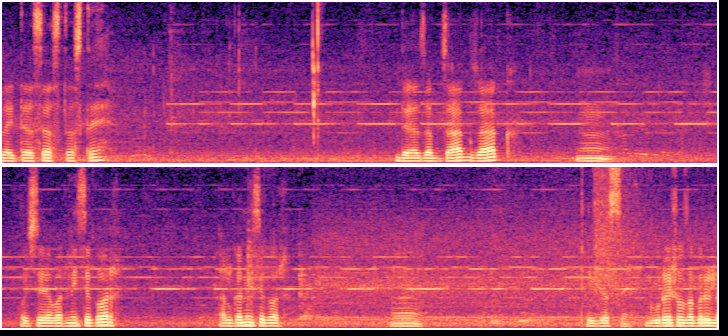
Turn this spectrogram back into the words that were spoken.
যাইতে আছে আস্তে আস্তে। দেখা যাক যাক যাক। হুম। হয়েছে আবার নিচে কর। হালকা নিচে কর। হ্যাঁ। ঠিক আছে। ঘুরে সোজা করিল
